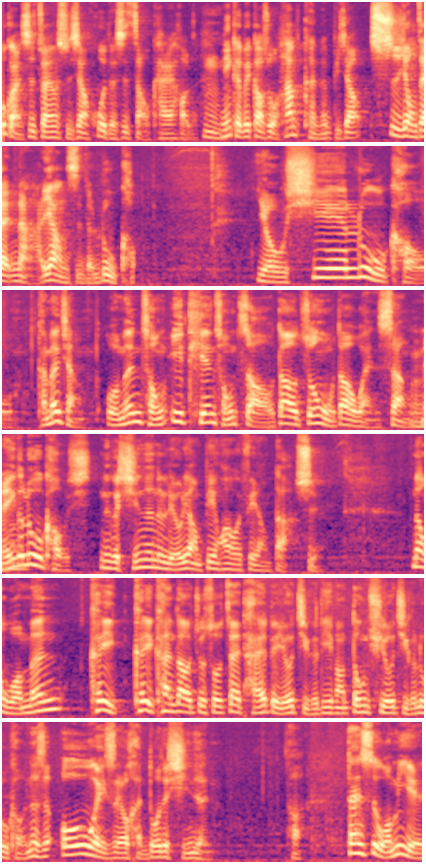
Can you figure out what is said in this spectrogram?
不管是专用时像或者是早开好了，嗯，你可不可以告诉我，他们可能比较适用在哪样子的路口？有些路口，坦白讲，我们从一天从早到中午到晚上，每一个路口那个行人的流量变化会非常大。是，那我们可以可以看到，就是说在台北有几个地方，东区有几个路口，那是 always 有很多的行人，好，但是我们也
